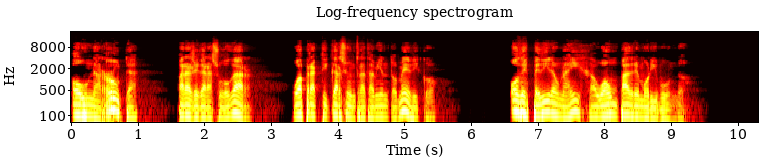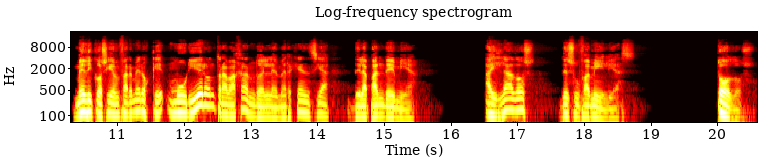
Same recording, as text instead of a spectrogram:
o una ruta para llegar a su hogar o a practicarse un tratamiento médico o despedir a una hija o a un padre moribundo. Médicos y enfermeros que murieron trabajando en la emergencia de la pandemia aislados de sus familias. Todos,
